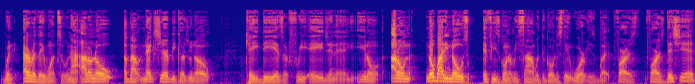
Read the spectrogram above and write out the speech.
Whenever they want to. Now, I don't know about next year because you know KD is a free agent and he don't I don't nobody knows if he's going to resign with the Golden State Warriors, but far as far as this year,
